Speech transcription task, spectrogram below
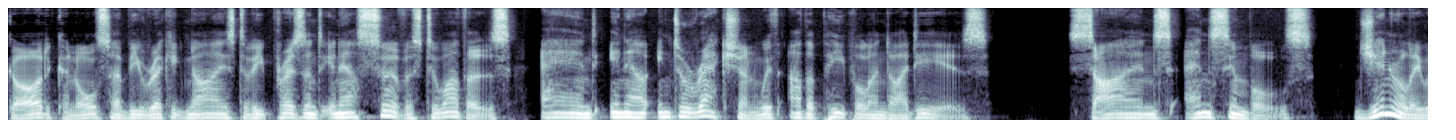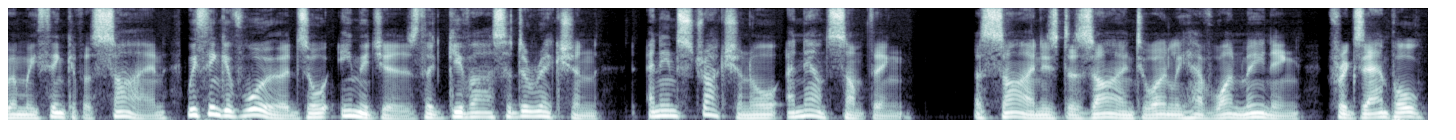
God can also be recognized to be present in our service to others and in our interaction with other people and ideas. Signs and symbols. Generally, when we think of a sign, we think of words or images that give us a direction, an instruction, or announce something. A sign is designed to only have one meaning. For example,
